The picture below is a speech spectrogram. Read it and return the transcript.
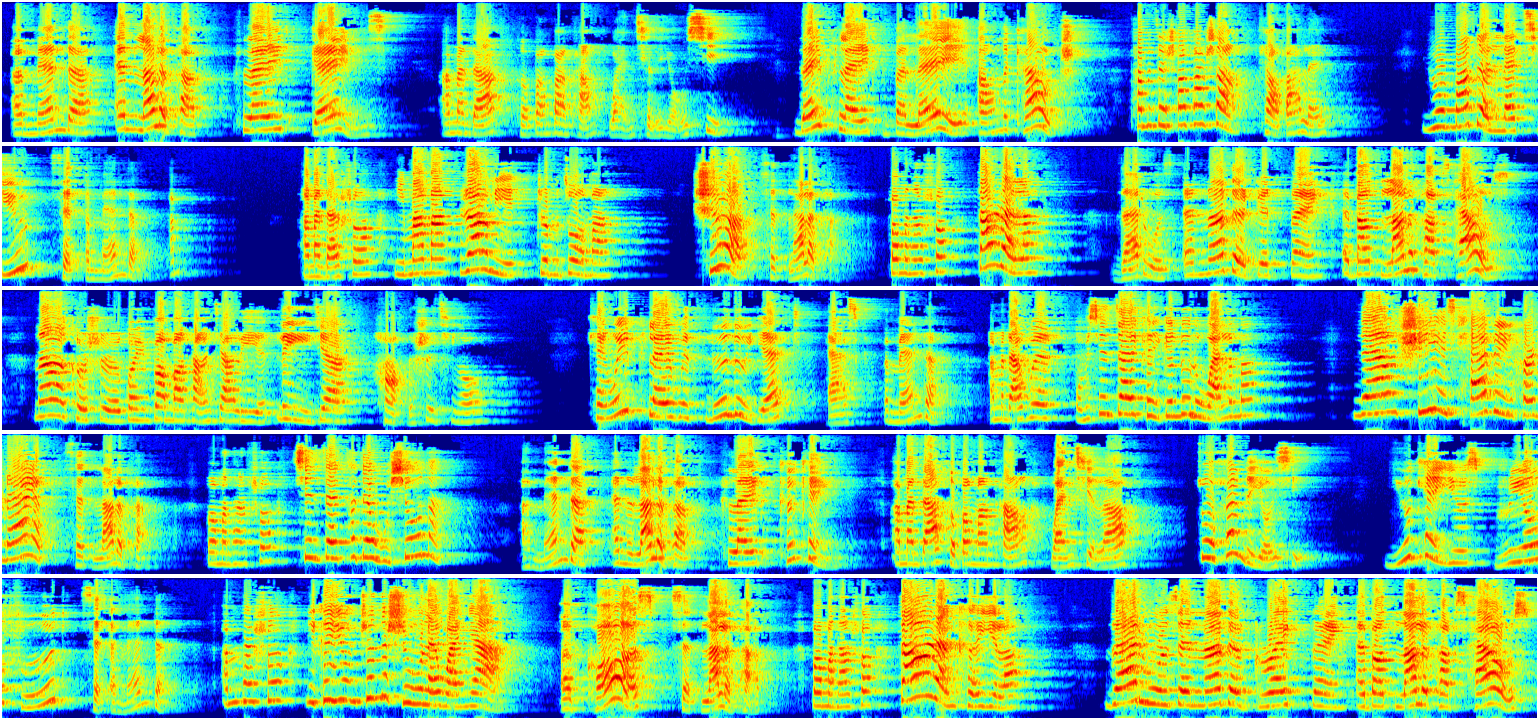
Amanda and Lollipop played games. 阿曼达和棒棒糖玩起了游戏。They played ballet on the couch. 他们在沙发上跳芭蕾。Your mother lets you," said Amanda. 阿曼达说：“你妈妈让你这么做吗？”Sure, said Lollipop. 棒棒糖说：“当然啦。” That was another good thing about Lollipop's house. 那可是关于棒棒糖家里另一件好的事情哦。Can we play with Lulu yet? asked Amanda. 阿曼达问：“我们现在可以跟露露玩了吗？”Now she is having her nap," said Lollipop. 棒棒糖说：“现在她在午休呢。” Amanda and Lollipop played cooking. 阿曼达和棒棒糖玩起了做饭的游戏。You can use real food," said Amanda. 阿曼达说：“你可以用真的食物来玩呀。” Of course, said Lollipop. 棒棒糖说：“当然可以了。” That was another great thing about Lollipop's house.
